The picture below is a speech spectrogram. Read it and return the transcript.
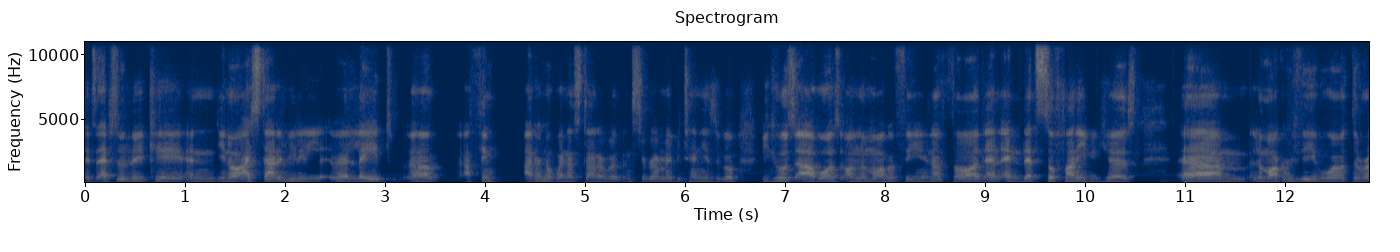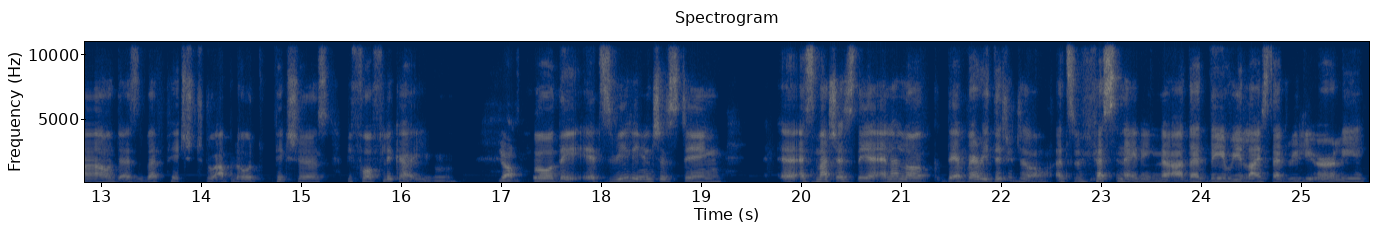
It's absolutely okay. And you know i started really late. I think I don't know when I started with Instagram, maybe 10 years ago, because I was on Lomography and I thought, and, and that's so funny because um, Lomography was around as a web page to upload pictures before Flickr even. Yeah. So they, it's really interesting. Uh, as much as they are analog, they're very digital. It's fascinating that they realized that really early,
